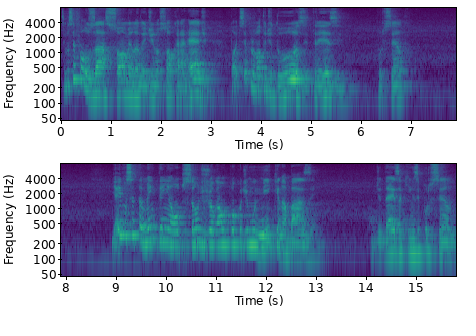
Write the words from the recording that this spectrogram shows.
Se você for usar só melanoidina ou só o cara red, pode ser por volta de 12, 13%. E aí você também tem a opção de jogar um pouco de Munique na base, de 10 a 15%.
